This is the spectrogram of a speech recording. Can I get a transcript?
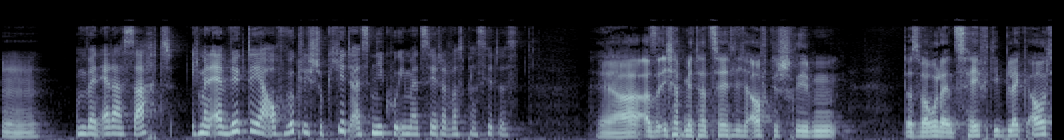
Mhm. Und wenn er das sagt, ich meine, er wirkte ja auch wirklich schockiert, als Nico ihm erzählt hat, was passiert ist. Ja, also ich habe mir tatsächlich aufgeschrieben, das war wohl ein Safety Blackout.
